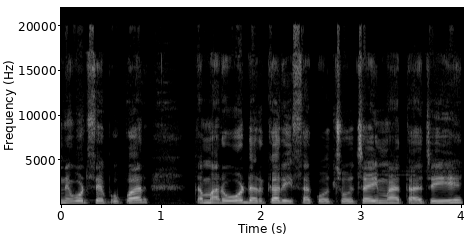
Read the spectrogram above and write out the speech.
અને વોટ્સએપ ઉપર તમારો ઓર્ડર કરી શકો છો. જય માતાજી.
